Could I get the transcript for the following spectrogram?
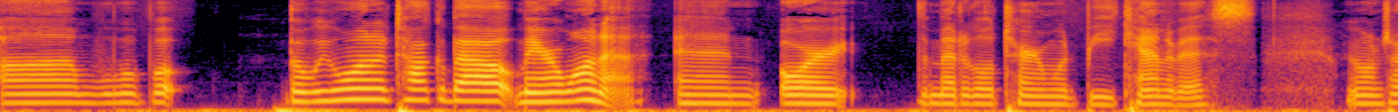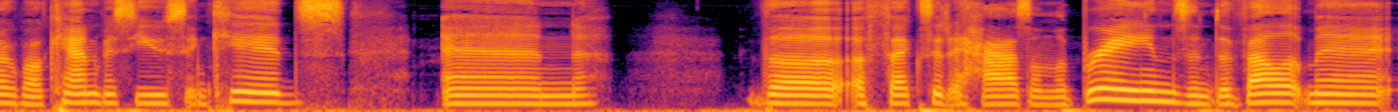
Um, but but we want to talk about marijuana and or the medical term would be cannabis. We want to talk about cannabis use in kids and the effects that it has on the brains and development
